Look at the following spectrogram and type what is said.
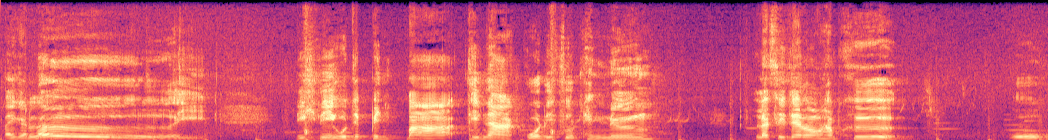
ไปกันเลยนี่ที่นี่กูจะเป็นป่าที่น่ากลัวที่สุดแห่งหนึ่ง และสิ่งที่เราต้องทำคือ โอ้โห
